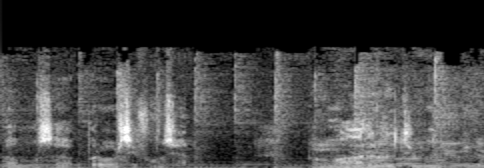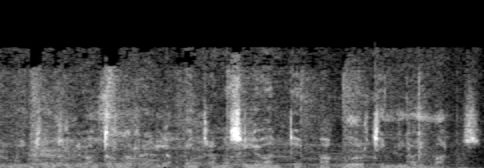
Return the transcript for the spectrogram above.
vamos a probar si funciona. Vamos a agarrar otro imán y vamos a intentar levantar la regla. Mientras más se levante, más poder tienen los imanes.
